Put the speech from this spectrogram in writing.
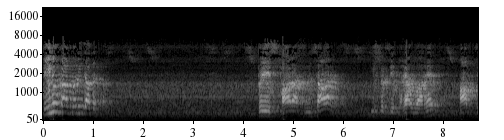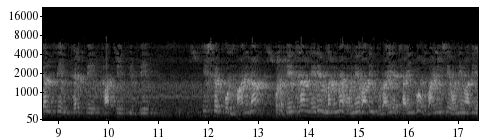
तीनों काल में नहीं जा सकता। तो ये सारा संसार ईश्वर से भरा हुआ है। आप चलते फिरते, खाते, पीते, ईश्वर को मानना और देखना मेरे मन में होने वाली बुराई, अच्छाई को, वाणी से होने वाली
